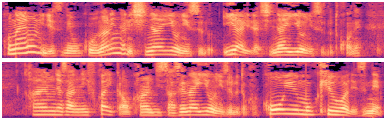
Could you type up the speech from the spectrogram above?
このようにですね、こう何々しないようにする、イライラしないようにするとかね、患者さんに不快感を感じさせないようにするとか、こういう目標はですね、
